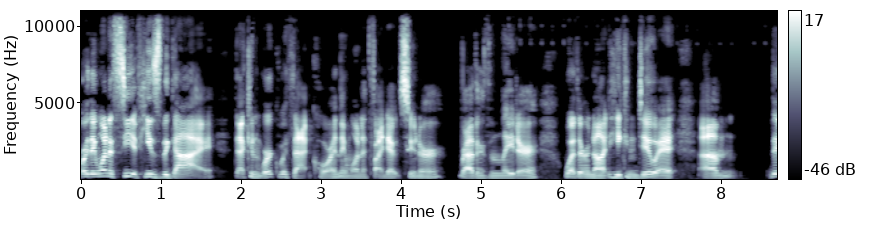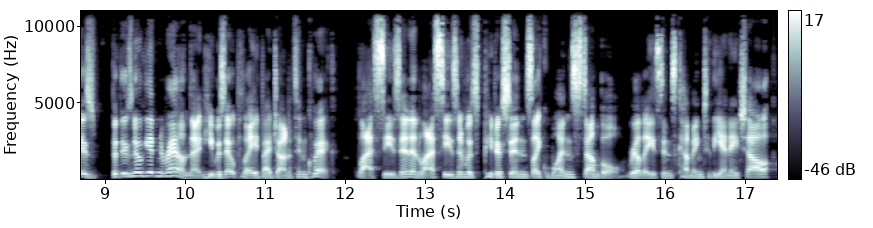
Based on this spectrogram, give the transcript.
or they want to see if he's the guy that can work with that core and they want to find out sooner rather than later whether or not he can do it. Um, there's, but there's no getting around that he was outplayed by Jonathan Quick last season. And last season was Petersen's like one stumble really since coming to the NHL.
